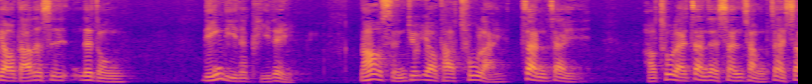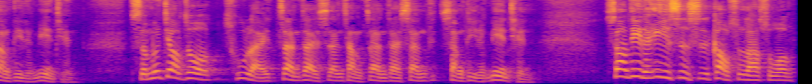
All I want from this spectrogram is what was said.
表达的是那种灵里的疲累，然后神就要他出来站在，好出来站在山上，在上帝的面前。什么叫做出来站在山上，站在上上帝的面前？上帝的意思是告诉他说，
